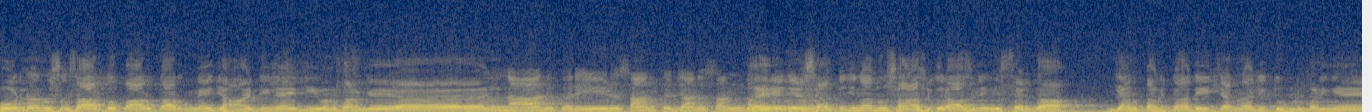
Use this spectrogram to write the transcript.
ਹੋਰਨਾਂ ਨੂੰ ਸੰਸਾਰ ਤੋਂ ਪਾਰ ਕਰਨੇ ਜਹਾਜ਼ ਦੀ ਨੇ ਜੀਵਨ ਬਣ ਗਏ ਹੈ ਨਾਨਕ ਰੇਣ ਸੰਤ ਜਨ ਸੰਗ। ਇਹ ਜੇ ਸੰਤ ਜਿਨ੍ਹਾਂ ਨੂੰ ਸਾਸ ਵਿਗਰਾਸ ਨਹੀਂ ਵਿਸਰਦਾ ਜਨ ਭਗਤਾਂ ਦੀ ਚਰਨਾਂ ਦੀ ਧੂੜ ਬਣੀਏ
